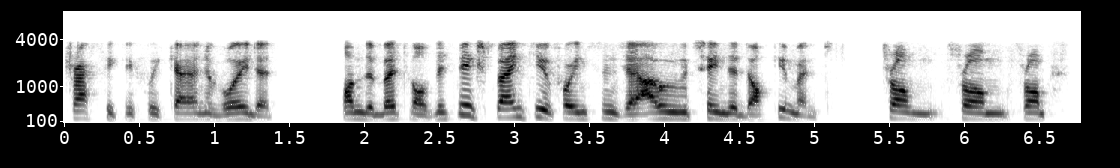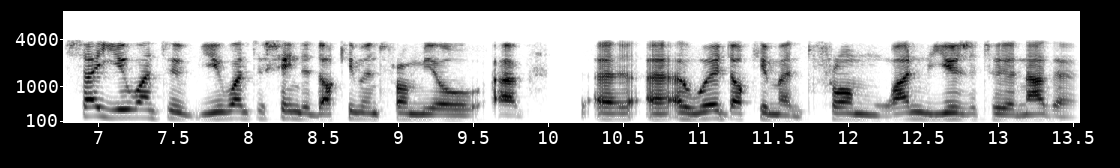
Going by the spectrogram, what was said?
traffic if we can avoid it on the BitVault. Let me explain to you, for instance, how we would send a document from from from. Say you want to you want to send a document from your uh, a, a, Word document from one user to another,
